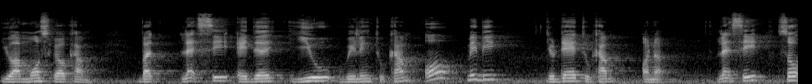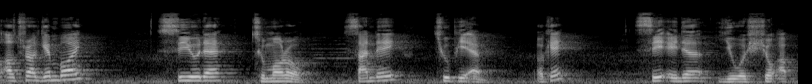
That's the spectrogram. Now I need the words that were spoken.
You are most welcome. But let's see either you willing to come or maybe you dare to come or not. Let's see. So Ultra Game Boy, see you there tomorrow, Sunday, 2 p.m. Okay? See either you will show up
